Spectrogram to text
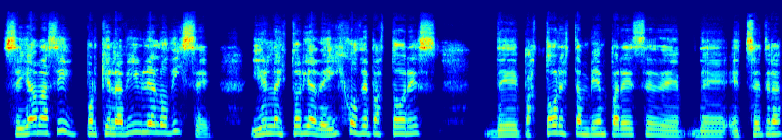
Se llama así, porque la Biblia lo dice. Y es la historia de hijos de pastores, de pastores también parece, de, de, etcétera,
